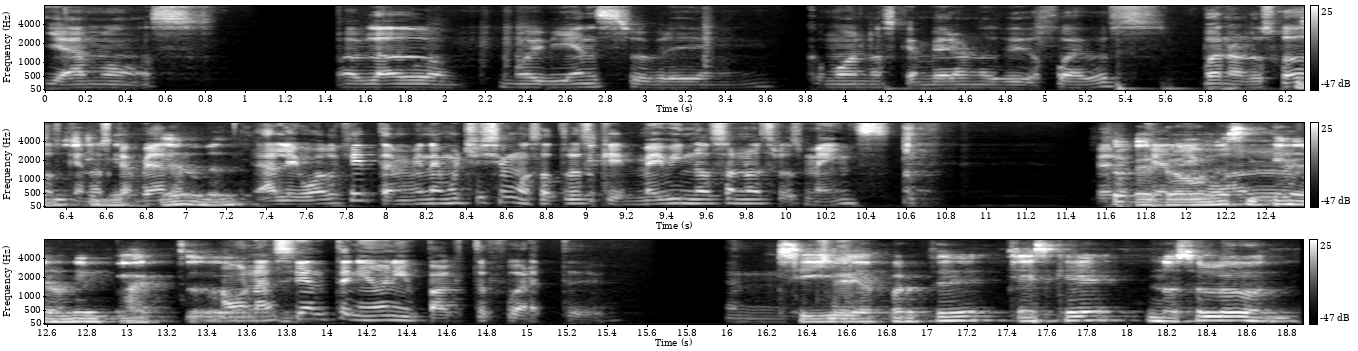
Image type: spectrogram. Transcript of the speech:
ya hemos hablado muy bien sobre cómo nos cambiaron los videojuegos. Bueno, los juegos que nos cambiaron. Al igual que también hay muchísimos otros que maybe no son nuestros mains. Pero, que Pero aún igual, así tienen un impacto. aún así han tenido un impacto fuerte. en- Sí, Sí. y aparte es que no solo,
